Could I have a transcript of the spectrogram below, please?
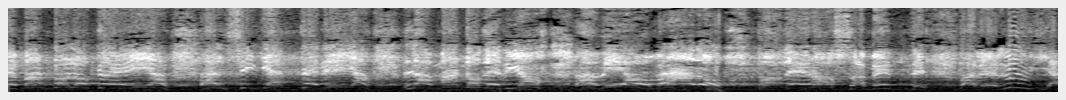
demás no lo creían, al siguiente día la mano de Dios había obrado poderosamente. Aleluya.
